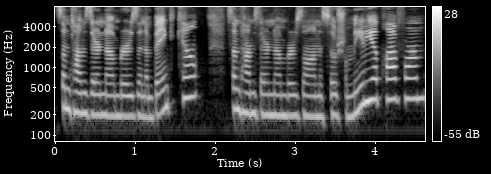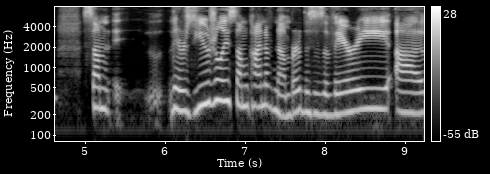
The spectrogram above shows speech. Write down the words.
Sometimes they're numbers in a bank account. Sometimes they're numbers on a social media platform. Some there's usually some kind of number. This is a very uh,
